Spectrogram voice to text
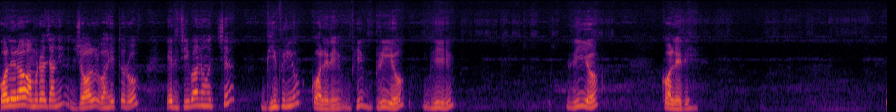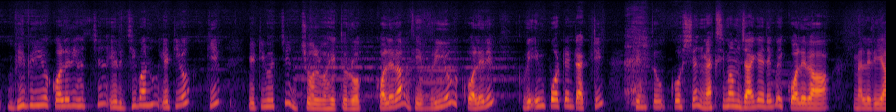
কলেরাও আমরা জানি জলবাহিত রোগ। এর জীবাণু হচ্ছে Vibrio cholerae Vibrio Vibrio cholerae. Vibrio cholerae হচ্ছে এর জীবাণু, এটিও কি এটি হচ্ছে জলবাহিত রোগ। কলেরা ভিব্রিও কলেরি, খুবই ইম্পর্ট্যান্ট একটি কিন্তু কোশ্চেন ম্যাক্সিমাম জায়গায় দেখবে কলেরা, ম্যালেরিয়া,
